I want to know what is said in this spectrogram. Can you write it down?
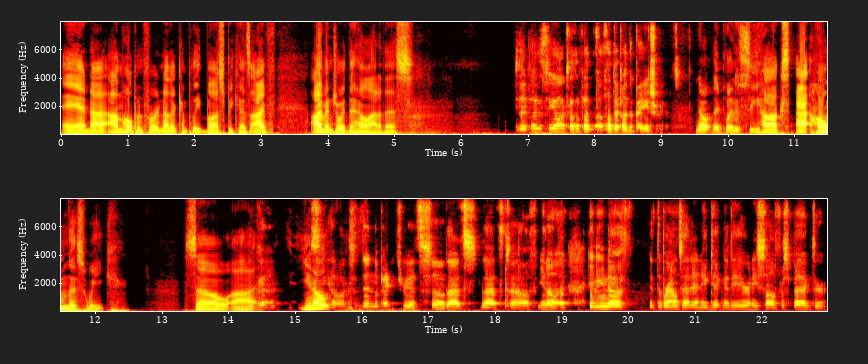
and uh, I'm hoping for another complete bust because I've I've enjoyed the hell out of this. Did they play the Seahawks? I thought, I thought they played the Patriots. Nope, they play the Seahawks at home this week. So, uh, okay you know, Seahawks, then the Patriots. So that's that's tough. You know, and you know if if the Browns had any dignity or any self respect or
